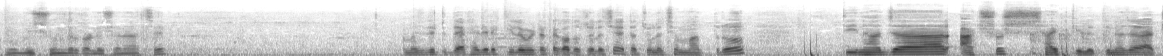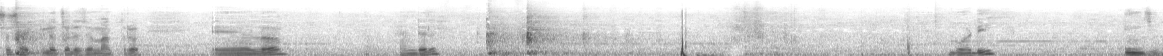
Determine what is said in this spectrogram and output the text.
খুবই সুন্দর কন্ডিশনে আছে। আমরা যদি একটু দেখাই যে এটা কিলোমিটারটা কত চলেছে, এটা চলেছে মাত্র তিন হাজার আটশো ষাট কিলো, তিন হাজার আটশো ষাট কিলো চলেছে মাত্র। এ হলো হ্যান্ডেল বডি, ইঞ্জিন।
